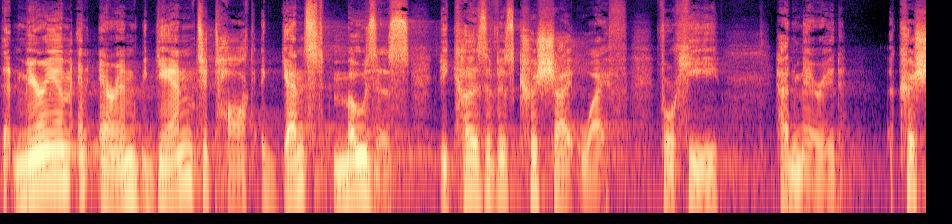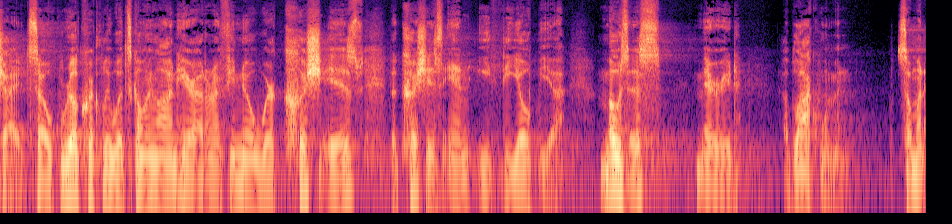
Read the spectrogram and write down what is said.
that Miriam and Aaron began to talk against Moses because of his Cushite wife, for he had married a Cushite. So, real quickly, what's going on here? I don't know if you know where Cush is, but Cush is in Ethiopia. Moses married a black woman, someone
